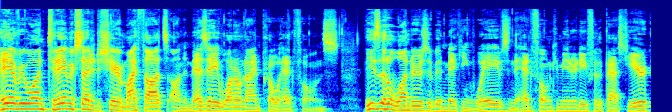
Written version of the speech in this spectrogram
Hey everyone, today I'm excited to share my thoughts on the Meze 109 Pro headphones. These little wonders have been making waves in the headphone community for the past year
